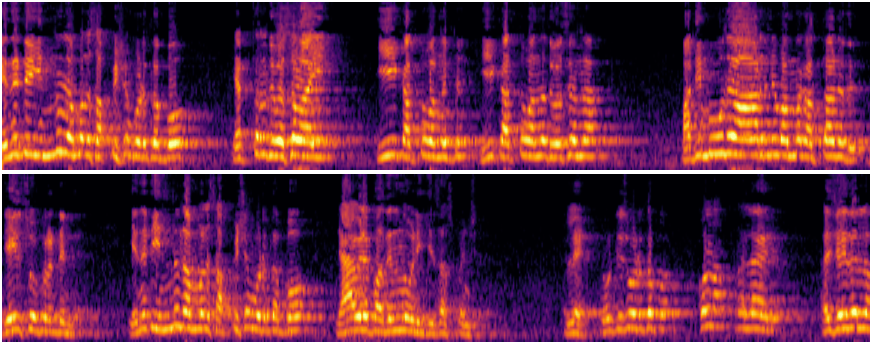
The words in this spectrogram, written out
എന്നിട്ട് ഇന്ന് നമ്മൾ സബ്മിഷൻ കൊടുത്തപ്പോ എത്ര ദിവസമായി ഈ കത്ത് വന്നിട്ട്? ഈ കത്ത് വന്ന ദിവസം എന്നാ? പതിമൂന്ന് ആറിന് വന്ന കത്താണിത് ജയിൽ സൂപ്രണ്ടിന്റെ. എന്നിട്ട് ഇന്ന് നമ്മൾ സബ്മിഷൻ കൊടുത്തപ്പോ രാവിലെ പതിനൊന്ന് മണിക്ക് സസ്പെൻഷൻ. അല്ലേ? നോട്ടീസ് കൊടുത്തപ്പോ കൊള്ളാം നല്ല കാര്യം. അത് ചെയ്തല്ലോ.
